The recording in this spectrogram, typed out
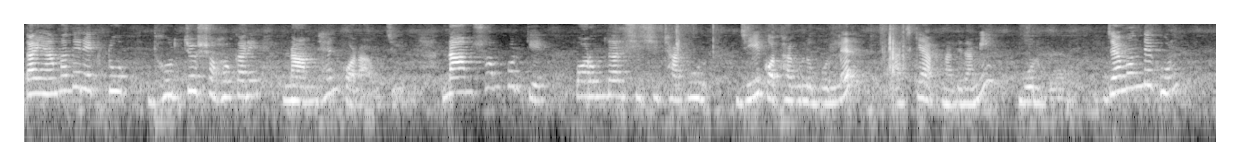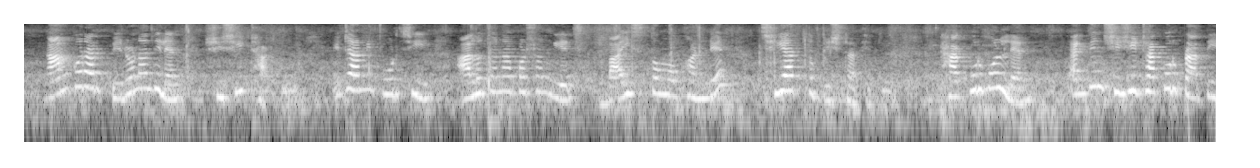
তাই আমাদের একটু ধৈর্য সহকারে নাম ধ্যান করা উচিত। নাম সম্পর্কে পরমদাল শিশি ঠাকুর যে কথাগুলো বললেন, আজকে আপনাদের আমি বলব। যেমন দেখুন নাম করার প্রেরণা দিলেন শিশি ঠাকুর। এটা আমি পড়ছি আলোচনা প্রসঙ্গের বাইশতম খণ্ডের ছিয়াত্তর পৃষ্ঠা থেকে। ঠাকুর বললেন, একদিন শিশি ঠাকুর প্রাতে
